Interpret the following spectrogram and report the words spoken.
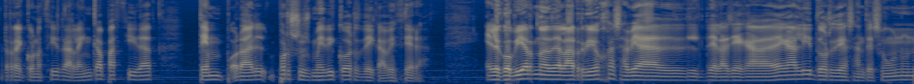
reconocida la incapacidad temporal por sus médicos de cabecera. El gobierno de La Rioja sabía de la llegada de Gali dos días antes. Según un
